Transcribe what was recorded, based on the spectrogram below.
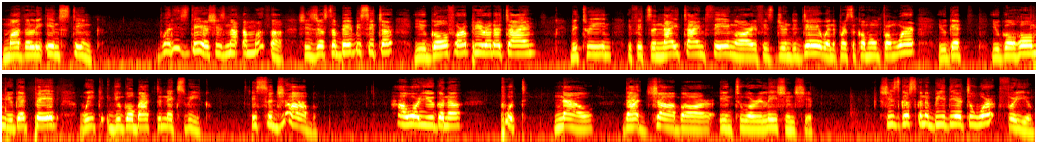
motherly instinct. What is there? She's not a mother. She's just a babysitter. You go for a period of time between if it's a nighttime thing or if it's during the day when the person come home from work, you get you go home, you get paid, week you go back the next week. It's a job. How are you gonna put now that job or into a relationship? She's just gonna be there to work for you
